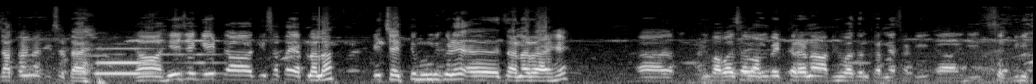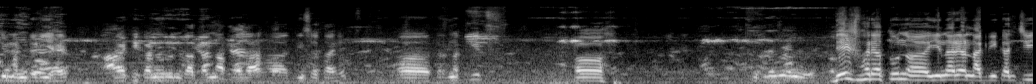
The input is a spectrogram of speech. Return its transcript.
जाताना दिसत आहे. हे जे गेट दिसत आहे आपल्याला हे चैत्यभूमीकडे जाणार आहे. आणि बाबासाहेब आंबेडकरांना अभिवादन करण्यासाठी ही सगळीची मंडळी आहे. या ठिकाणावरून जाताना आपल्याला दिसत आहे. तर नक्कीच देशभरातून येणाऱ्या नागरिकांची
